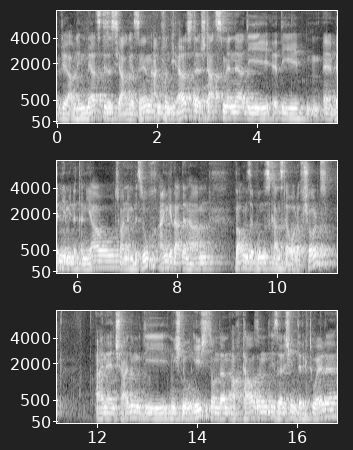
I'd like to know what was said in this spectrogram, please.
wir haben im März dieses Jahr gesehen, einen von den ersten Staatsmännern, die, die äh, Benjamin Netanyahu zu einem Besuch eingeladen haben, war unser Bundeskanzler Olaf Scholz eine Entscheidung, die nicht nur ich, sondern auch tausend israelische Intellektuelle,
